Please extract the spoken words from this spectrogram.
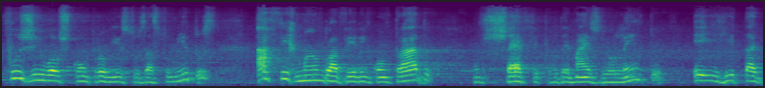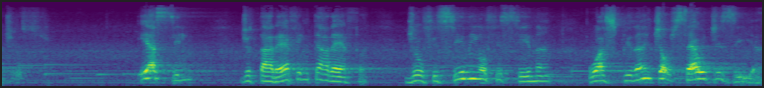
fugiu aos compromissos assumidos, afirmando haver encontrado um chefe por demais violento e irritadiço. E assim, de tarefa em tarefa, de oficina em oficina, o aspirante ao céu dizia,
